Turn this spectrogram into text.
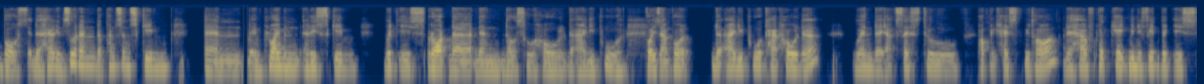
both the health insurance, the pension scheme, and the employment risk scheme which is broader than those who hold the ID poor. For example, the ID poor card holder, when they access to public hospital, they have package benefit which is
